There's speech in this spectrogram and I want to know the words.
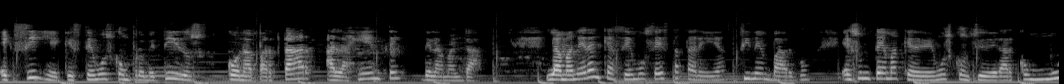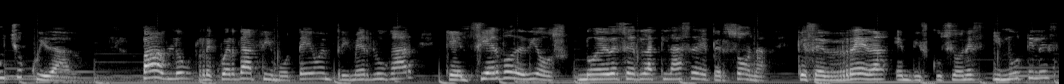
exige que estemos comprometidos con apartar a la gente de la maldad. La manera en que hacemos esta tarea, sin embargo, es un tema que debemos considerar con mucho cuidado. Pablo recuerda a Timoteo en primer lugar que el siervo de Dios no debe ser la clase de persona que se enreda en discusiones inútiles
